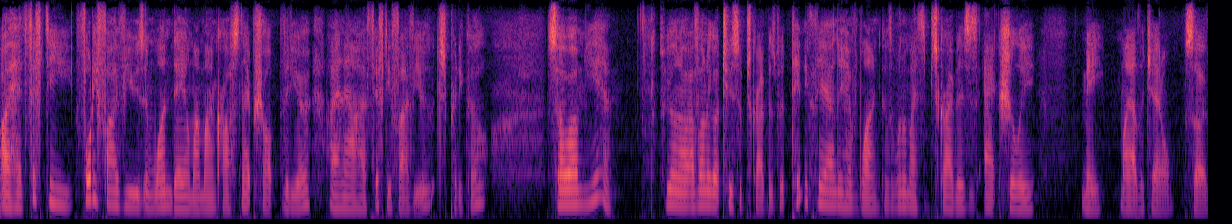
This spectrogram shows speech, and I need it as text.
I had 50, 45 views in one day on my Minecraft snapshot video. I now have 55 views, which is pretty cool. So, um, yeah. So, you all know, I've only got two subscribers, but technically I only have one, because one of my subscribers is actually me, my other channel. So,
